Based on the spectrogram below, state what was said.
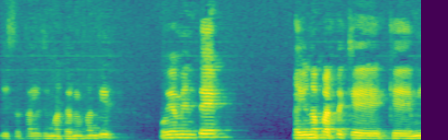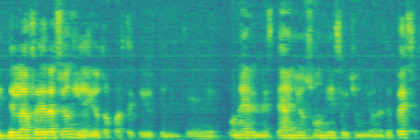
y estatales del materno infantil. Obviamente hay una parte que, que, emite la federación y hay otra parte que ellos tienen que poner. En este año son 18 millones de pesos.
